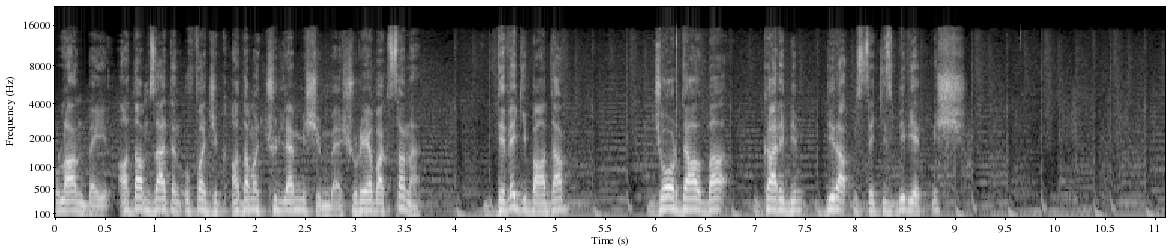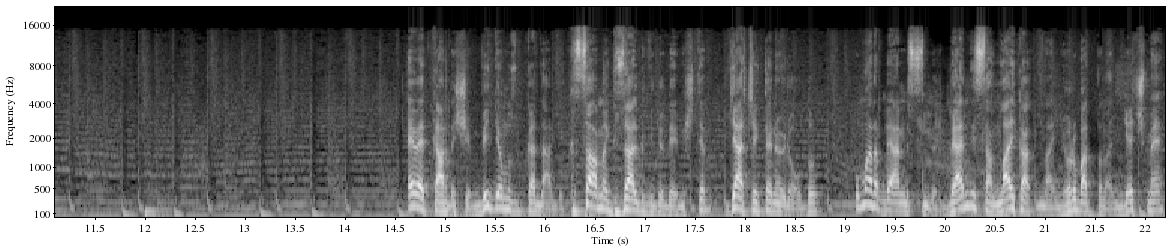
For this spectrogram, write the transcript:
Ulan bey adam zaten ufacık adama çüllenmişim be şuraya baksana. Deve gibi adam. Jordi Alba garibim 1.68 1.70. Evet kardeşim videomuz bu kadardı. Kısa ama güzel bir video demiştim. Gerçekten öyle oldu. Umarım beğenmişsindir. Beğendiysen like atmadan, yorum atmadan geçme.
